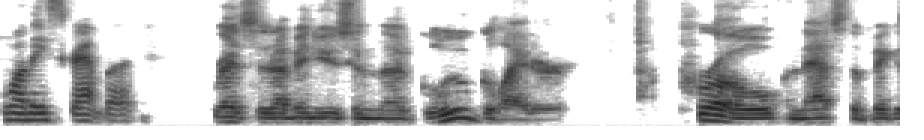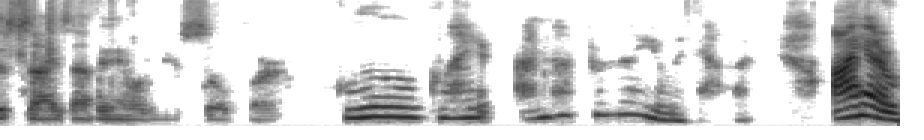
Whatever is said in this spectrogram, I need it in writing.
while they scrapbook. Red said I've been using the glue glider pro, and that's the biggest size I've been able to use so far. Glue glider. I'm not familiar with that one. I had a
